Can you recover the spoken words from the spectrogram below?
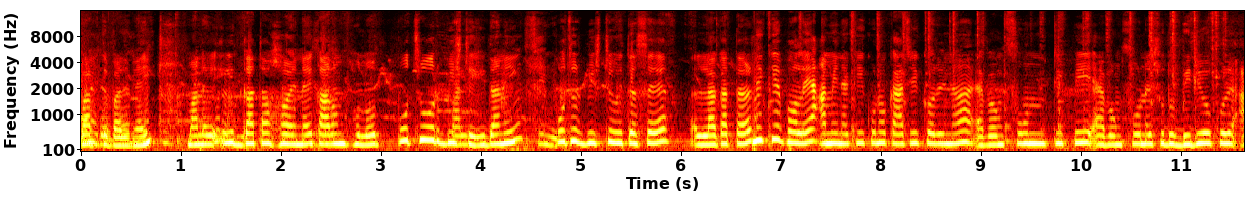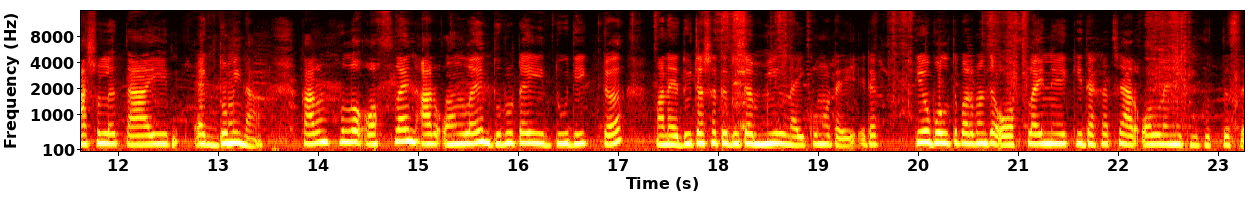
বাঁধতে পারি নাই। মানে ইট গাঁথা হয় নাই, কারণ হলো প্রচুর বৃষ্টি ইদানিং প্রচুর বৃষ্টি হইতেছে। লাগাতার। অনেকে বলে, আমি নাকি কোনো কাজই করি না এবং ফোন টিপি এবং ফোনে শুধু ভিডিও করে। আসলে তাই একদমই না। কারণ হলো অফলাইন আর অনলাইন দুটোটাই দুই দিকটা মানে দুইটার সাথে দুইটা মিল নাই কোনোটাই। এটা কেউ বলতে পারবেন যে অফলাইনে কি দেখাচ্ছে আর অনলাইনে কি করতেছে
